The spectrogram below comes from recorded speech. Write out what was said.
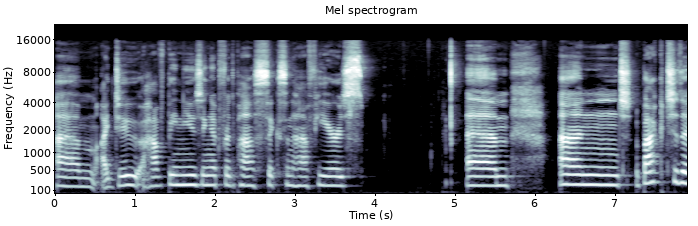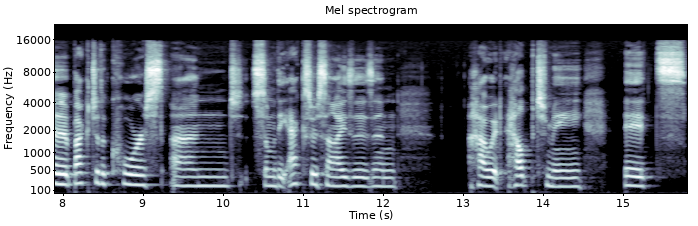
Um, I do have been using it for the past six and a half years. Um, and back to the back to the course and some of the exercises and how it helped me. It's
